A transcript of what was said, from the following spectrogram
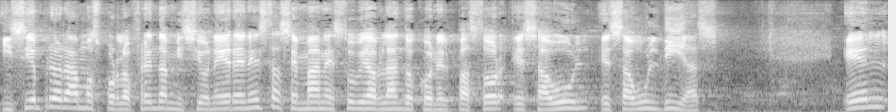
Y siempre oramos por la ofrenda misionera. En esta semana estuve hablando con el pastor Esaúl, Esaúl Díaz. Él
